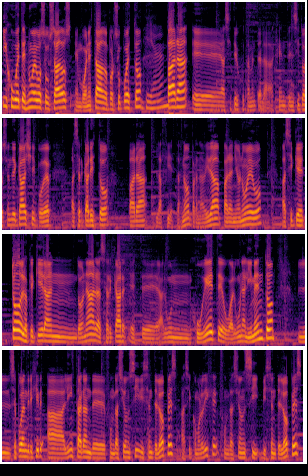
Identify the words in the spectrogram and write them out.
y juguetes nuevos o usados, en buen estado, por supuesto, Bien. para eh, asistir justamente a la gente en situación de calle y poder acercar esto para las fiestas, ¿no? Para Navidad, para Año Nuevo. Así que todos los que quieran donar, acercar este, algún juguete o algún alimento, se pueden dirigir al Instagram de Fundación Sí Vicente López, así como lo dije, Fundación Sí Vicente López,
